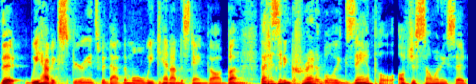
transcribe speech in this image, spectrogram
that we have experience with that, the more we can understand God. But that is an incredible example of just someone who said,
